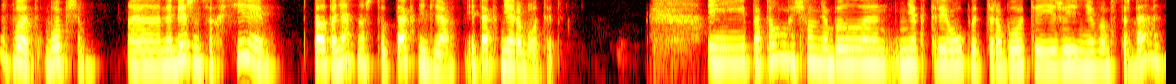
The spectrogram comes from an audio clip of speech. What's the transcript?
Вот, в общем, э, на беженцах Сирии стало понятно, что так нельзя и так не работает. И потом еще у меня был некоторый опыт работы и жизни в Амстердаме.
